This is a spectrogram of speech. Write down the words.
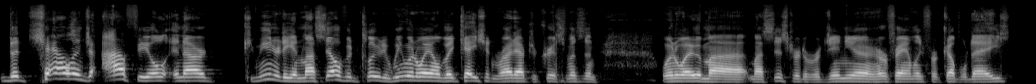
the challenge I feel in our community, and myself included, we went away on vacation right after Christmas and Went away with my, my sister to Virginia and her family for a couple days.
